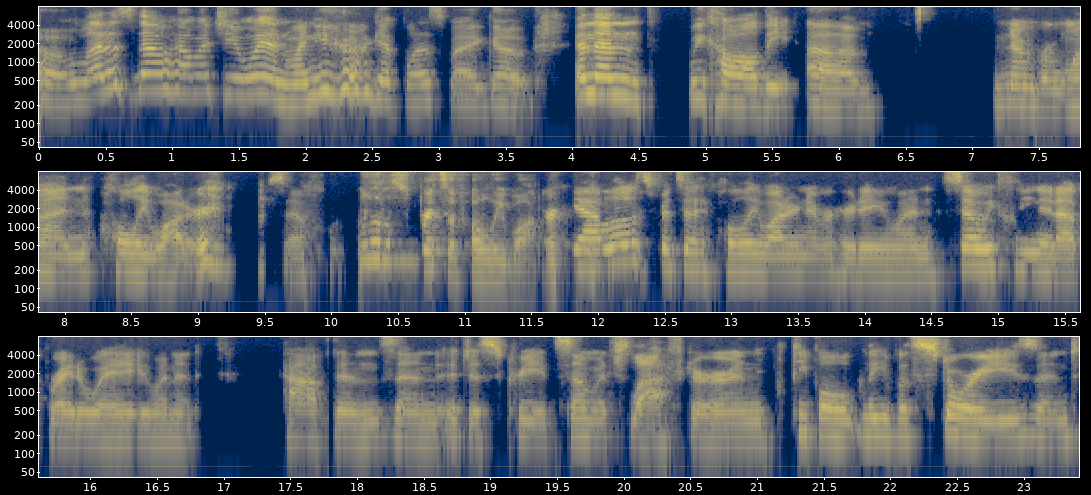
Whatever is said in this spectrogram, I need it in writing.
So let us know how much you win when you get blessed by a goat. And then we call the um, number one holy water. So a little spritz of holy water. yeah, a little spritz of holy water never hurt anyone. So we clean it up right away when it happens and it just creates so much laughter and people leave with stories and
